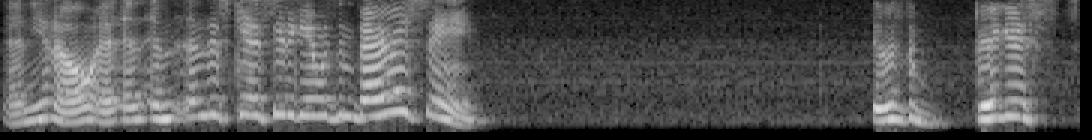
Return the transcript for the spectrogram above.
And, you know, and, and, and this Kansas City game was embarrassing. It was the biggest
